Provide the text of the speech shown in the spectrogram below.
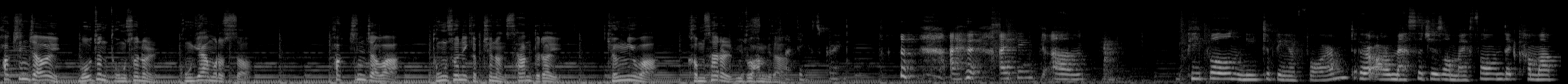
확진자의 모든 동선을 공개함으로써 확진자와 동선이 겹치는 사람들의 격리와 검사를 유도합니다. I think it's great. I, I think um, people need to be informed. There are messages on my phone that come up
